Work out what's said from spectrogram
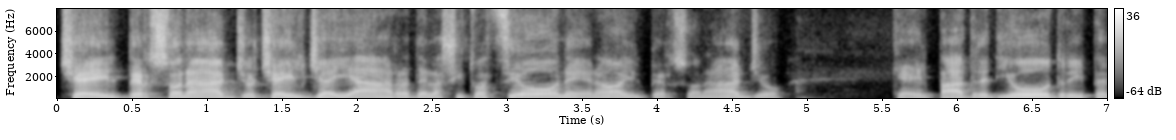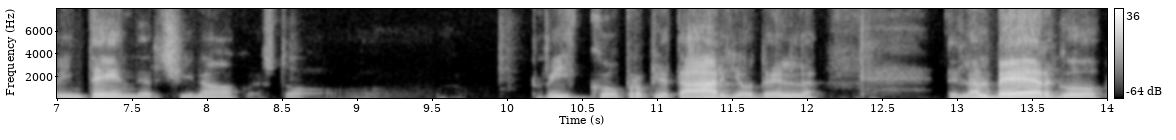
c'è il personaggio, c'è il JR della situazione, no, il personaggio che è il padre di Audrey per intenderci, no, questo ricco proprietario del dell'albergo,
